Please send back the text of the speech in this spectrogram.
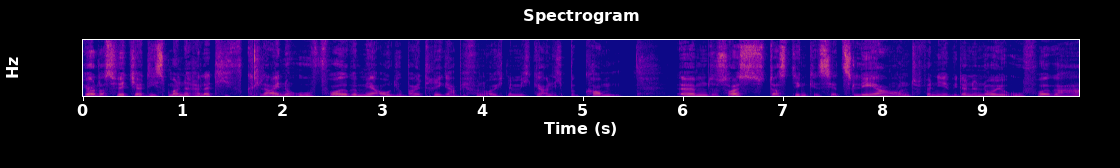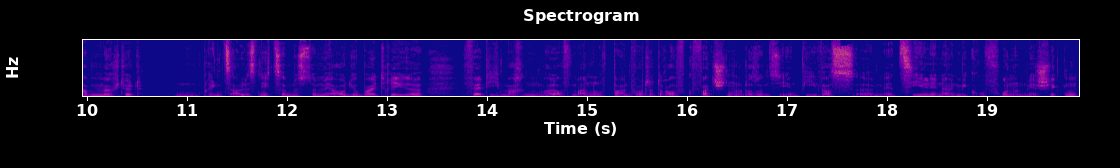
Ja, das wird ja diesmal eine relativ kleine U-Folge. Mehr Audiobeiträge habe ich von euch nämlich gar nicht bekommen. Ähm, das heißt, das Ding ist jetzt leer und wenn ihr wieder eine neue U-Folge haben möchtet, bringt es alles nichts, dann müsst ihr mehr Audiobeiträge fertig machen, mal auf dem Anrufbeantworter drauf quatschen oder sonst irgendwie was ähm, erzählen in ein Mikrofon und mir schicken.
